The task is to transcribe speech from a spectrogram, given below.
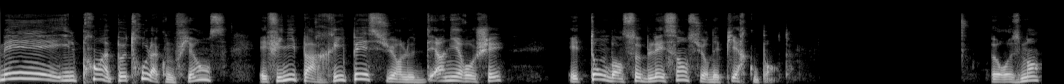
Mais il prend un peu trop la confiance et finit par riper sur le dernier rocher et tombe en se blessant sur des pierres coupantes. Heureusement,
